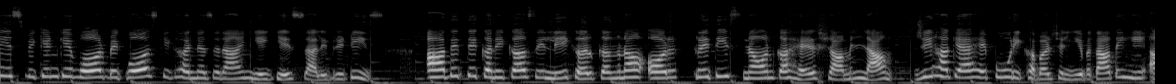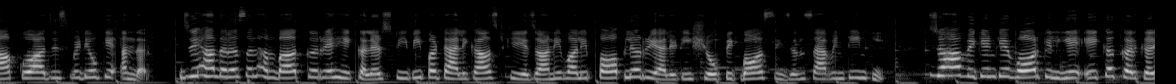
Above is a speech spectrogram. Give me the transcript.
इस वीकेंड के वॉर बिग बॉस के घर नज़र आएँगे ये सेलिब्रिटीज आदित्य कनिका से लेकर कंगना और कृति स्नॉन का है शामिल नाम। जी हाँ क्या है पूरी खबर? चलिए बताते हैं आपको आज इस वीडियो के अंदर। जी हाँ दरअसल हम बात कर रहे हैं कलर्स टीवी पर टेलीकास्ट किए जाने वाली popular reality show Bigg Boss season 17 की। जहाँ वीकेंड के वॉर के लिए एक एक कर कर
